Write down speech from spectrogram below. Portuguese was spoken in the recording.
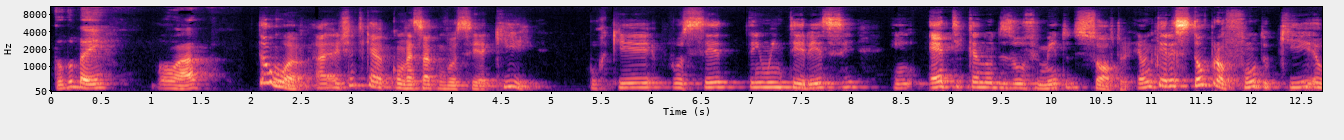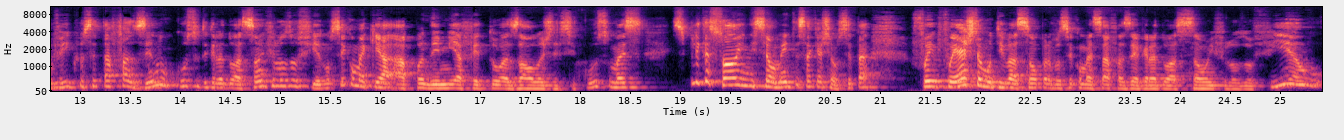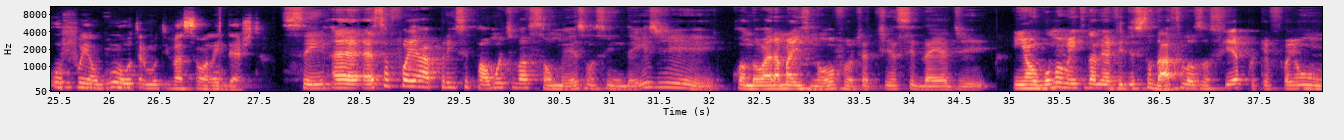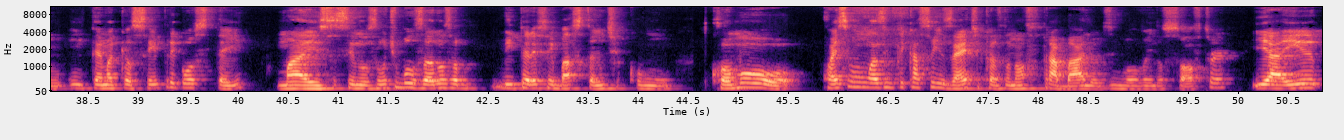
Tudo bem. Olá. Então, Juan, a gente quer conversar com você aqui porque você tem um interesse em ética no desenvolvimento de software. É um interesse tão profundo que eu vi que você está fazendo um curso de graduação em filosofia. Não sei como é que a, a, pandemia afetou as aulas desse curso, mas explica só inicialmente essa questão. Você tá, foi, foi esta motivação para você começar a fazer a graduação em filosofia ou, ou foi alguma outra motivação além desta? Sim, é, essa foi a principal motivação mesmo, assim, desde quando eu era mais novo, eu já tinha essa ideia de em algum momento da minha vida estudar filosofia, porque foi um, um tema que eu sempre gostei, mas assim, nos últimos anos eu me interessei bastante com como quais são as implicações éticas do nosso trabalho desenvolvendo software. E aí,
